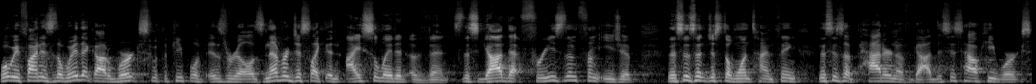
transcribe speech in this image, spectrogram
what we find is the way that God works with the people of Israel is never just like an isolated event. This God that frees them from Egypt, this isn't just a one time thing. This is a pattern of God. This is how He works.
